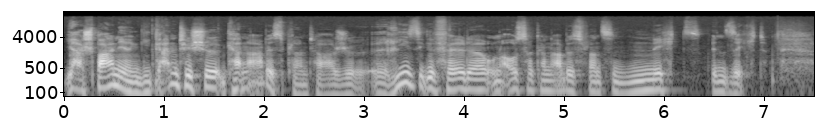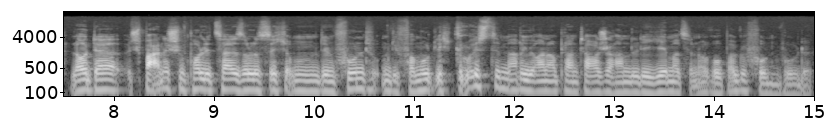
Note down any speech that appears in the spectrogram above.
Ja, Spanien, gigantische Cannabisplantage, riesige Felder und außer Cannabispflanzen nichts in Sicht. Laut der spanischen Polizei soll es sich um den Fund um die vermutlich größte Marihuana-Plantage handeln, die jemals in Europa gefunden wurde.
